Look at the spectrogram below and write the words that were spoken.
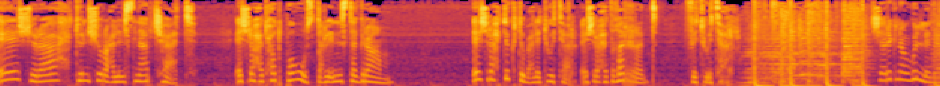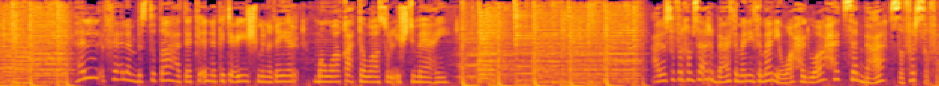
إيش راح تنشر على السناب شات؟ إيش راح تحط بوست على الإنستغرام؟ إيش راح تكتب على تويتر؟ إيش راح تغرد في تويتر؟ شاركنا وقول لنا هل فعلا باستطاعتك إنك تعيش من غير مواقع تواصل اجتماعي على صفر خمسة أربعة ثمانية, ثمانية واحد, واحد سبعة صفر صفر.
